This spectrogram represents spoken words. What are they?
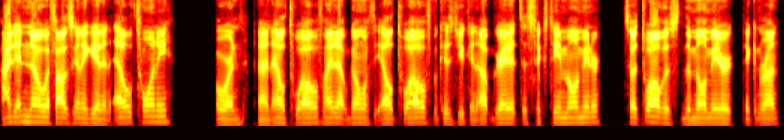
I didn't know if I was gonna get an L20 or an an L12. I ended up going with the L12 because you can upgrade it to 16 millimeter. So 12 is the millimeter it can run.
